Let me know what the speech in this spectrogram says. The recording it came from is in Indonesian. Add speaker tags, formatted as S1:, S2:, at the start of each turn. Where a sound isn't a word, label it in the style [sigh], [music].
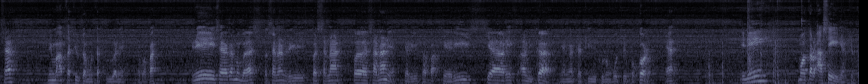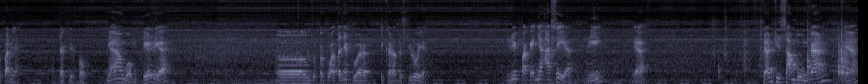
S1: Bisa. Ini maaf tadi udah muter duluan ya, nggak apa-apa. Ini saya akan membahas pesanan dari pesanan pesanan ya dari Bapak Gary Syarif Andika yang ada di Gunung Putri Bogor ya. Ini motor AC yang di depan ya. Ada gearboxnya, warm gear ya. E, untuk kekuatannya 200, 300 kilo ya. Ini pakainya AC ya. Ini ya. Dan disambungkan ya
